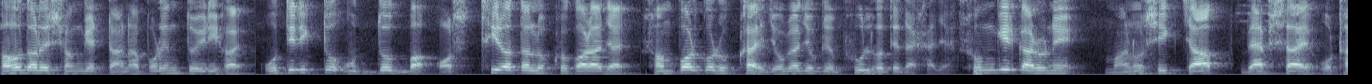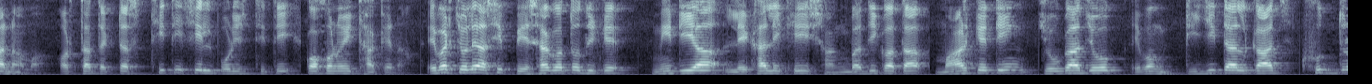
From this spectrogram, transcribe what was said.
সহদরের সঙ্গে টানাপোড়েন তৈরি হয়। অতিরিক্ত উদ্যোগ বা অস্থিরতা লক্ষ্য করা যায়। সম্পর্ক রক্ষায় যোগাযোগে ভুল হতে দেখা যায়। সঙ্গীর কারণে মানসিক চাপ, ব্যবসায় ওঠানামা, অর্থাৎ একটা স্থিতিশীল পরিস্থিতি কখনোই থাকে না। এবার চলে আসি পেশাগত দিকে। মিডিয়া, লেখালেখি, সাংবাদিকতা, মার্কেটিং, যোগাযোগ এবং ডিজিটাল কাজ, ক্ষুদ্র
